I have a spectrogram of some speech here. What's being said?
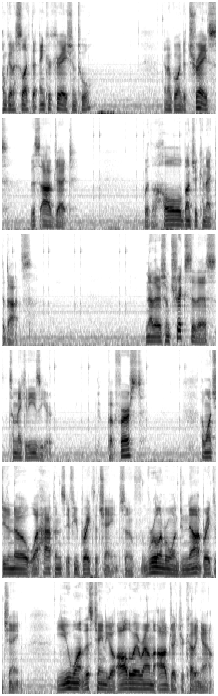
I'm going to select the Anchor Creation tool. And I'm going to trace this object with a whole bunch of connect the dots. Now there's some tricks to this to make it easier. But first, I want you to know what happens if you break the chain. So rule number one, do not break the chain. You want this chain to go all the way around the object you're cutting out.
